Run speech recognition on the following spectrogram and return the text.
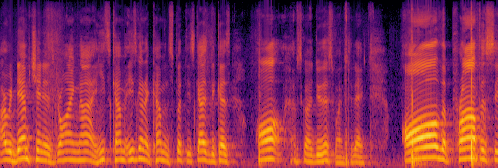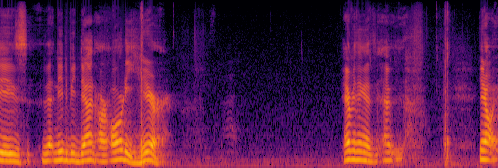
Our redemption is drawing nigh. He's coming, he's going to come and split these guys because all I was going to do this one today. All the prophecies that need to be done are already here. Everything is uh, you know,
